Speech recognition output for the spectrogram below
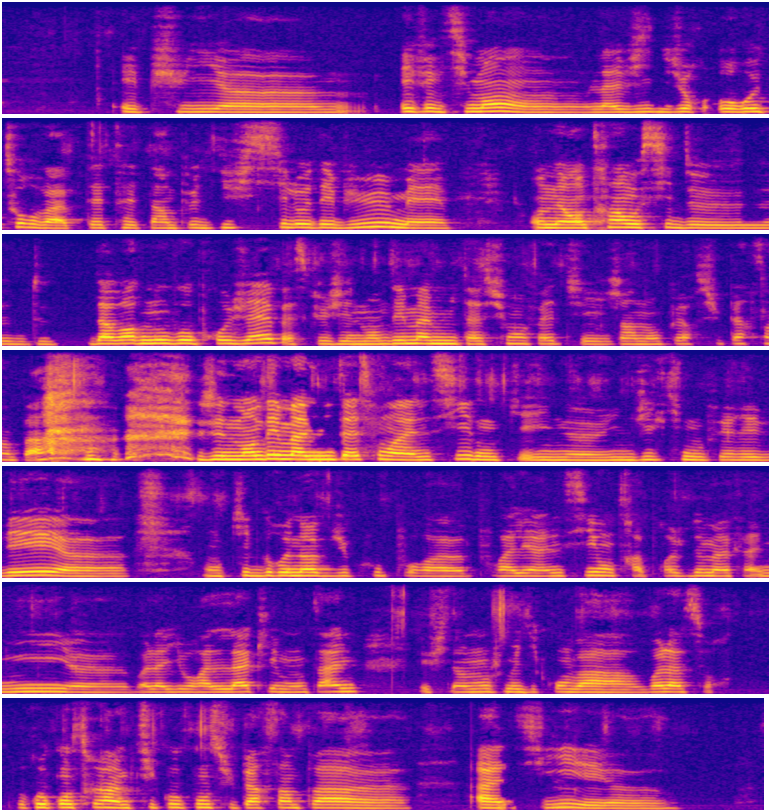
Et puis, euh, effectivement, la vie dure au retour va peut-être être un peu difficile au début, mais on est en train aussi de d'avoir de, nouveaux projets parce que j'ai demandé ma mutation. En fait, j'ai un emploi super sympa. j'ai demandé ma mutation à Annecy, donc qui est une, une ville qui nous fait rêver. Euh, on quitte Grenoble du coup pour euh, pour aller à Annecy, on se rapproche de ma famille, euh, voilà, il y aura le lac, les montagnes et finalement je me dis qu'on va voilà se reconstruire un petit cocon super sympa euh, à Annecy et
